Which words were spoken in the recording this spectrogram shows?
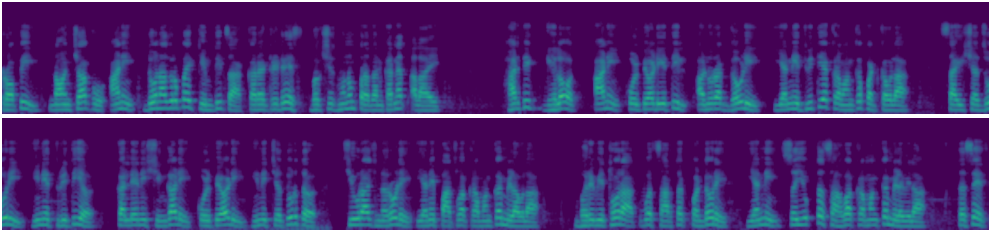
ट्रॉफी नॉन चाकू आणि दोन हजार रुपये किमतीचा कराटे ड्रेस बक्षीस म्हणून प्रदान करण्यात आला आहे. हार्दिक गेहलोत आणि कोळपेवाडी येथील अनुराग गवळी यांनी द्वितीय क्रमांक पटकावला. साईशा जोरी हिने तृतीय कल्याणी शिंगाडे कोळपेवाडी हिने चतुर्थ शिवराज नरोडे याने पाचवा क्रमांक मिळवला. भरवी थोरात व सार्थक पंडोरे यांनी संयुक्त सहावा क्रमांक मिळविला. तसेच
